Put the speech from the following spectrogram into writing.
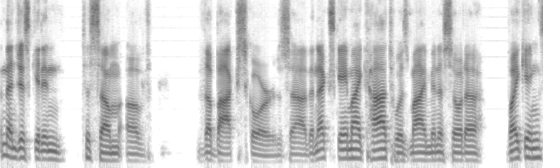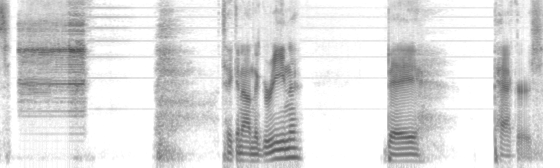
and then just get into some of the box scores. Uh, the next game I caught was my Minnesota Vikings taking on the Green Bay Packers.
